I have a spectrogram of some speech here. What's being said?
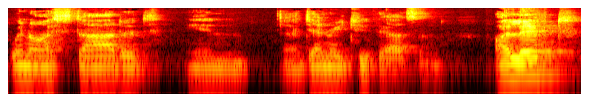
when I started in uh, January 2000. I left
